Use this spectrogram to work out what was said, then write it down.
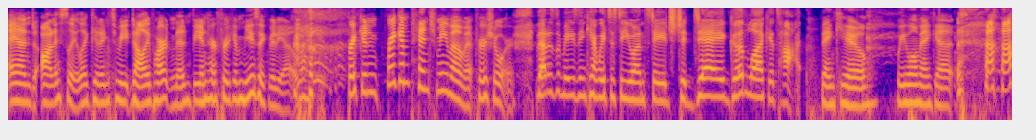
And honestly, like getting to meet Dolly Parton and be in her freaking music video, like freaking freaking pinch me moment for sure. That is amazing. Can't wait to see you on stage today. Good luck. It's hot. Thank you. We will make it.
